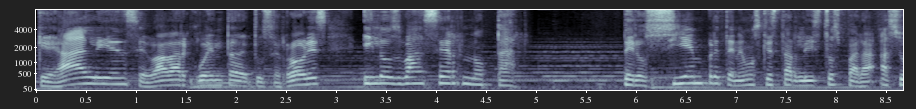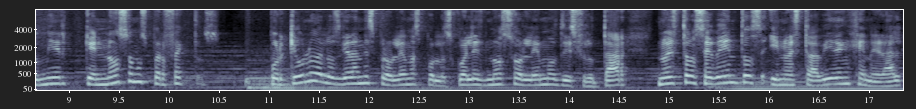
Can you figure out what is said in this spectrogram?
que alguien se va a dar cuenta de tus errores y los va a hacer notar pero siempre tenemos que estar listos para asumir que no somos perfectos. Porque uno de los grandes problemas por los cuales no solemos disfrutar nuestros eventos y nuestra vida en general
